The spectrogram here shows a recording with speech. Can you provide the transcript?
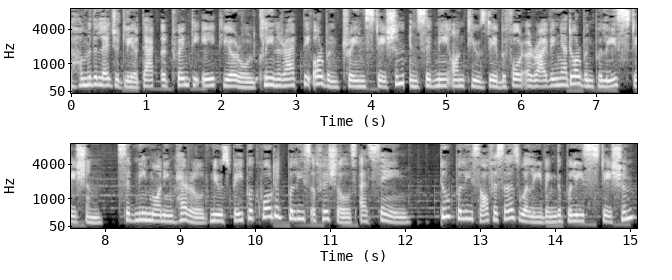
Ahmed allegedly attacked a 28 year old cleaner at the Auburn train station in Sydney on Tuesday before arriving at Auburn Police Station. Sydney Morning Herald newspaper quoted police officials as saying, Two police officers were leaving the police station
